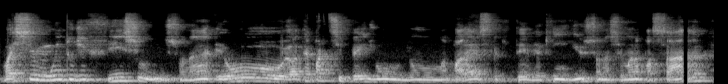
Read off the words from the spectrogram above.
Vai ser muito difícil isso, né? Eu, eu até participei de, um, de uma palestra que teve aqui em Houston na semana passada,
